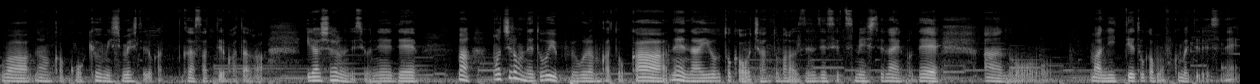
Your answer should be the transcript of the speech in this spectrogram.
はなんかこう興味示してるかくださってる方がいらっしゃるんですよね。でまあもちろんねどういうプログラムかとか、ね、内容とかをちゃんとまだ全然説明してないのであのまあ、日程とかも含めてですね、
